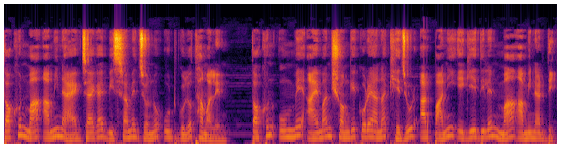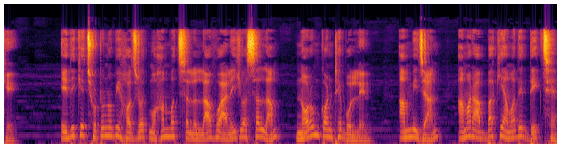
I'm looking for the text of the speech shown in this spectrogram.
তখন মা আমিনা এক জায়গায় বিশ্রামের জন্য উটগুলো থামালেন। তখন উম্মে আয়মান সঙ্গে করে আনা খেজুর আর পানি এগিয়ে দিলেন মা আমিনার দিকে। এদিকে ছোট নবী হজরত মোহাম্মদ সাল্লাহু আলিহাসাল্লাম নরম কণ্ঠে বললেন, আম্মি যান আমার আব্বা কি আমাদের দেখছেন?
